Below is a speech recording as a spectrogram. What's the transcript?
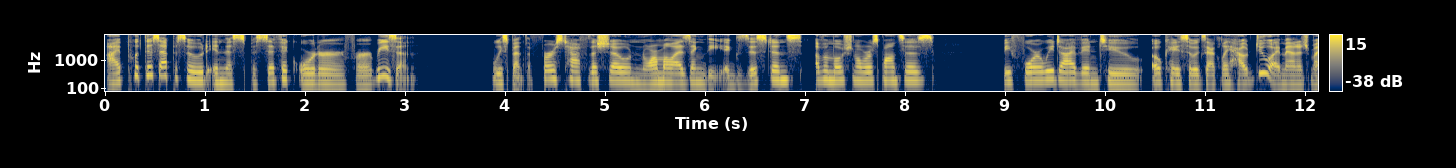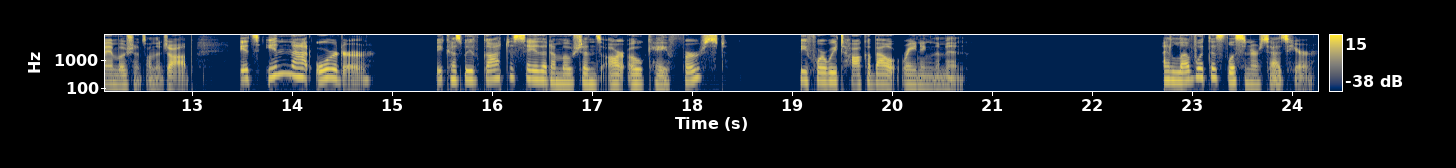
I put this episode in this specific order for a reason. We spent the first half of the show normalizing the existence of emotional responses before we dive into okay, so exactly how do I manage my emotions on the job? It's in that order because we've got to say that emotions are okay first before we talk about reining them in. I love what this listener says here.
